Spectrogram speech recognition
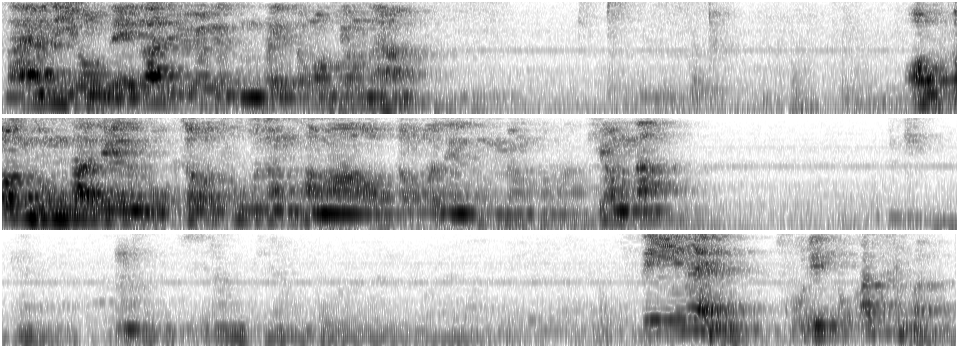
나연이 요 네 가지 유형의 동사 있던 거 기억나요? 어떤 동사 뒤에는 목적어 투부정사만 어떤 거 뒤에는 동명사만 기억나? 응. C랑 D랑 뭐가 다른 거예요? C는 둘이 똑같은 거야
